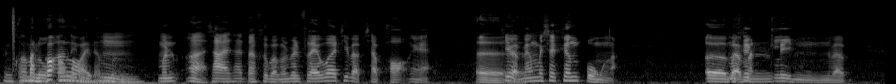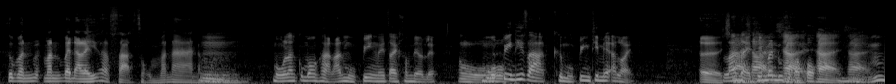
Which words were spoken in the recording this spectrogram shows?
เป็นความมันก็ local ร่อยดนะงอืมมันอ่าใช่ใช่แต่คือแบบมันเป็น flavor ที่แบบเฉพาะไงเออที่แบบแม่งไม่ใช่เครื่องปรุงอะ เออแบบคืมันกลิ่นแบบ คือมันมันเป็นอะไรที่สะสมมานานนะอืมึมงหมูร้านกูมองหาร้านหมูปิ้งในใจคำเดียวเลยโอ้โหมูปิ้งที่สะอาดคือหมูปิ้งที่ไม่อร่อยเออร้านไหนใช่ที่มันดูสกปรกใช่ใช่อืม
